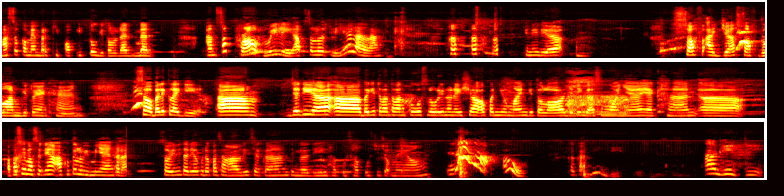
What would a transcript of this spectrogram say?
masuk ke member K-pop itu gitu loh. Dan dan I'm so proud really absolutely. Ya lala. Ini dia. Soft aja soft glam gitu ya kan so balik lagi. Um, jadi ya uh, bagi teman-temanku seluruh Indonesia open your mind gitu loh. Jadi nggak semuanya ya kan uh, apa sih maksudnya? Aku tuh lebih menyayangkan. So ini tadi aku udah pasang alis ya kan tinggal dihapus-hapus cucok meong. Oh kakak Didi Oh gitu.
